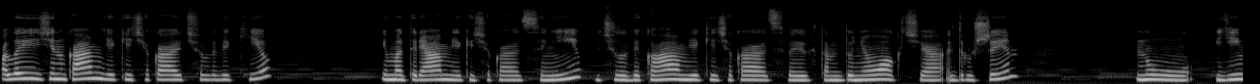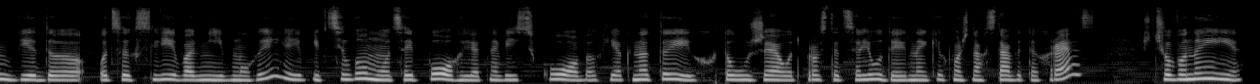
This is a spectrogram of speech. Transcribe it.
Але і жінкам, які чекають чоловіків, і матерям, які чекають синів, і чоловікам, які чекають своїх там доньок чи дружин, ну їм від е, оцих слів «Амій в могилі, і в цілому цей погляд на військових, як на тих, хто вже от просто це люди, на яких можна ставити хрест, що вони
